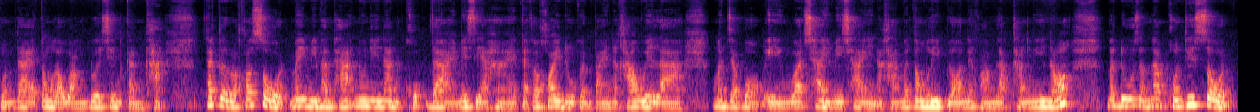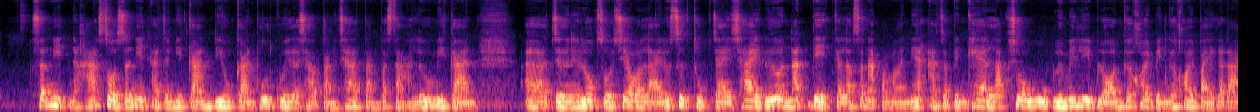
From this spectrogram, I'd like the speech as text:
คนได้ต้องระวังด้วยเช่นกันค่ะ ถ้าเกิดว่าเขาโสดไม่มีพันธะนู่นนี่นั่นคบได้ไม่เสียหาย แต่ค่อยๆดูกันไปนะคะ เวลามันจะบอกเองว่าใช่ไม่ใช่นะคะ ไม่ต้องรีบร้อนในความรักครั้งนี้เนาะมาดูสำหรับคนที่โสดสนิทนะคะ โสดสนิทอาจจะมีการดิวการพูดคุยกับชาวต่างชาติต่างภาษาหรือมีการ เจอในโลกโซเชียลออนไลน์รู้สึกถูกใจใช่หรือนัดเดทกันลักษณะประมาณนี้อาจจะเป็นแค่รักชั่ววูบหรือไม่รีบร้อนค่อยๆเป็นค่อยๆไปก็ได้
